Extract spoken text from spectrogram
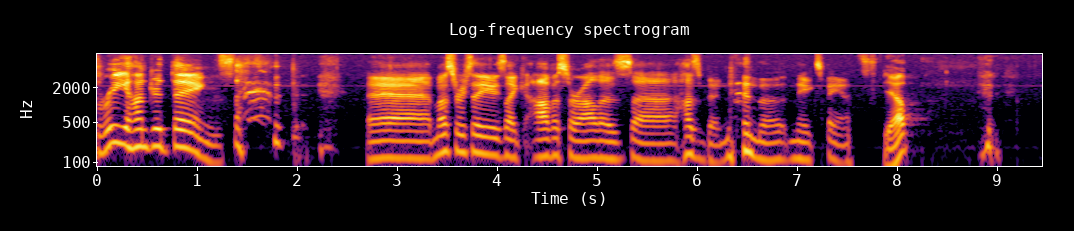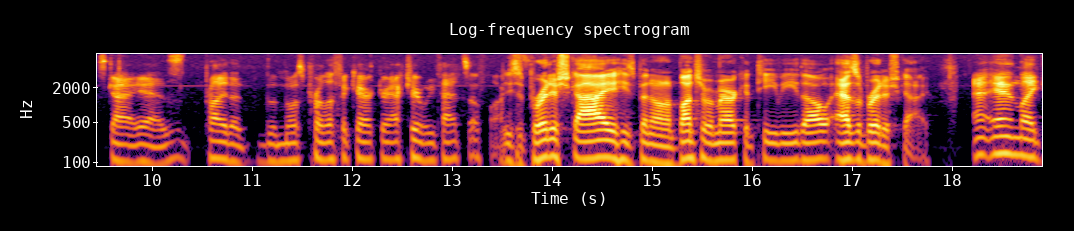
300 things. Uh, most recently, he was like Allah's uh, husband in the in the Expanse. Yep. This guy, yeah, this is probably the, the most prolific character actor we've had so far. He's a British guy. He's been on a bunch of American TV though, as a British guy. and, and like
